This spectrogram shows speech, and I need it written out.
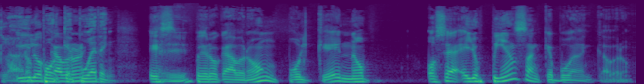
Claro, y los porque cabrones- pueden. Es, Sí. Pero cabrón, ¿por qué no? O sea, ellos piensan que pueden, cabrón.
